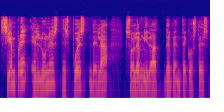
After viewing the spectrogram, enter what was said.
siempre el lunes después de la solemnidad de Pentecostés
